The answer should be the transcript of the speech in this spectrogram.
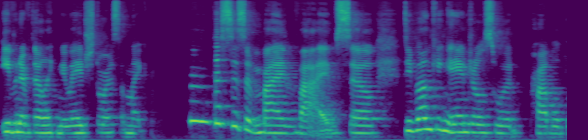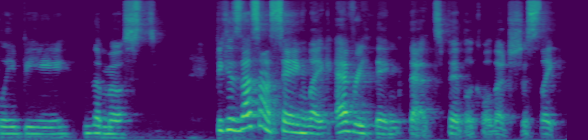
even if they're like new age stores, I'm like, hmm, this isn't my vibe. So debunking angels would probably be the most because that's not saying like everything that's biblical that's just like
